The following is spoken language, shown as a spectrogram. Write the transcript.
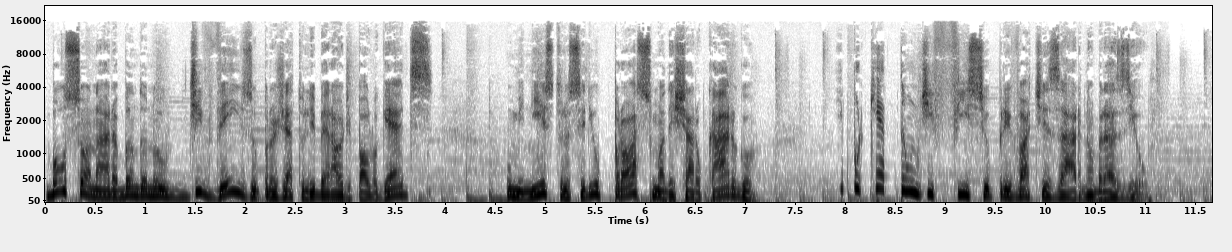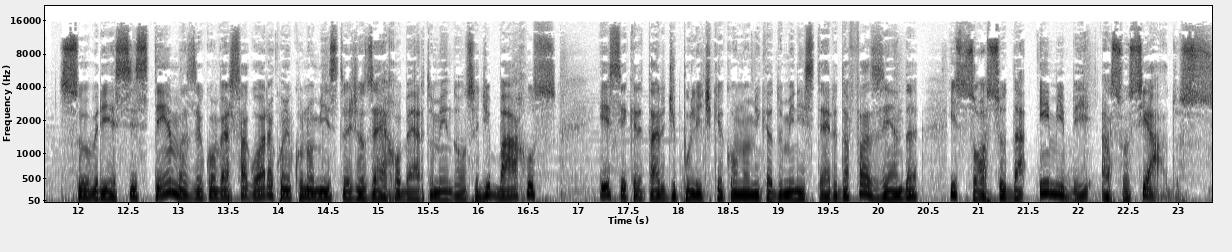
Bolsonaro abandonou de vez o projeto liberal de Paulo Guedes? O ministro seria o próximo a deixar o cargo? E por que é tão difícil privatizar no Brasil? Sobre esses temas, eu converso agora com o economista José Roberto Mendonça de Barros, ex-secretário de Política Econômica do Ministério da Fazenda e sócio da MB Associados.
